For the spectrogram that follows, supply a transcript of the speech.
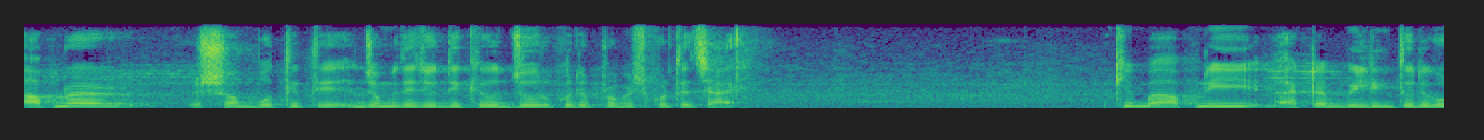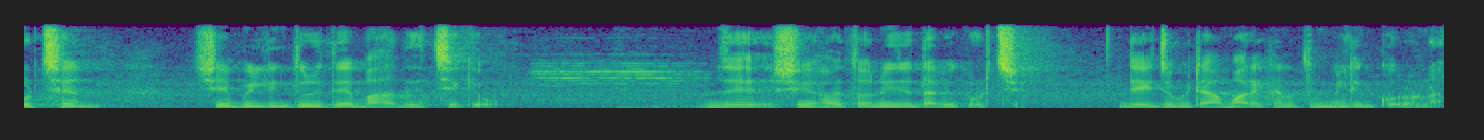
আপনার সম্পত্তিতে জমিতে যদি কেউ জোর করে প্রবেশ করতে চায় কিংবা আপনি একটা বিল্ডিং তৈরি করছেন সেই বিল্ডিং তৈরিতে বাধা দিচ্ছে কেউ যে সে হয়তো নিজে দাবি করছে। যে এই জমিটা আমার, এখানে তুমি বিল্ডিং করো না।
